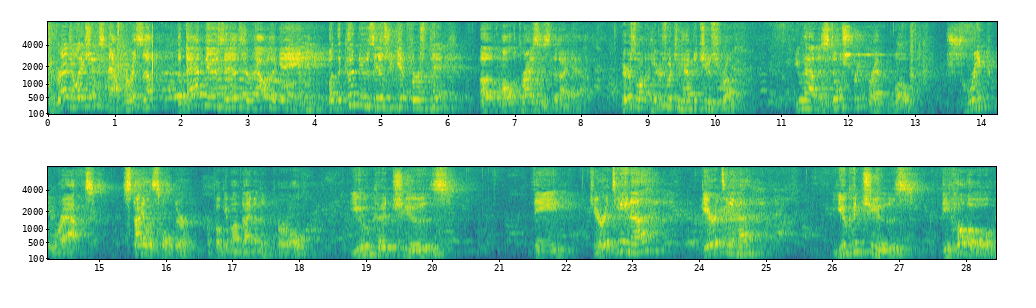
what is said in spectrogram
congratulations. Now, Carissa, the bad news is you're out of the game, but the good news is you get first pick of all the prizes that I have. Here's what here's what you have to choose from. You have a still shrink wrapped whoa shrink wrapped stylus holder from Pokemon Diamond and Pearl. You could choose the Giratina, Giratina you could choose the Ho-Oh,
